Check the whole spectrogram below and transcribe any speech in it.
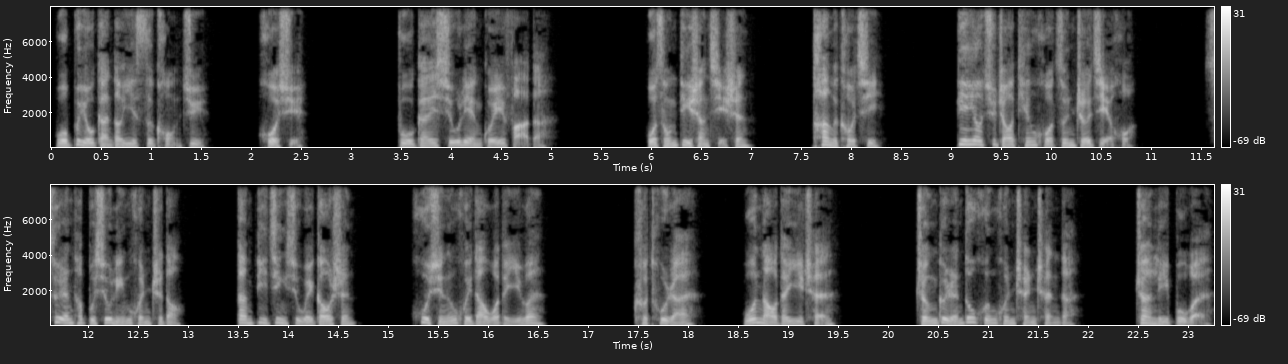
我不由感到一丝恐惧。或许不该修炼鬼法的。我从地上起身，叹了口气，便要去找天火尊者解惑。虽然他不修灵魂之道，但毕竟修为高深，或许能回答我的疑问。可突然，我脑袋一沉，整个人都昏昏沉沉的。站立不稳，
